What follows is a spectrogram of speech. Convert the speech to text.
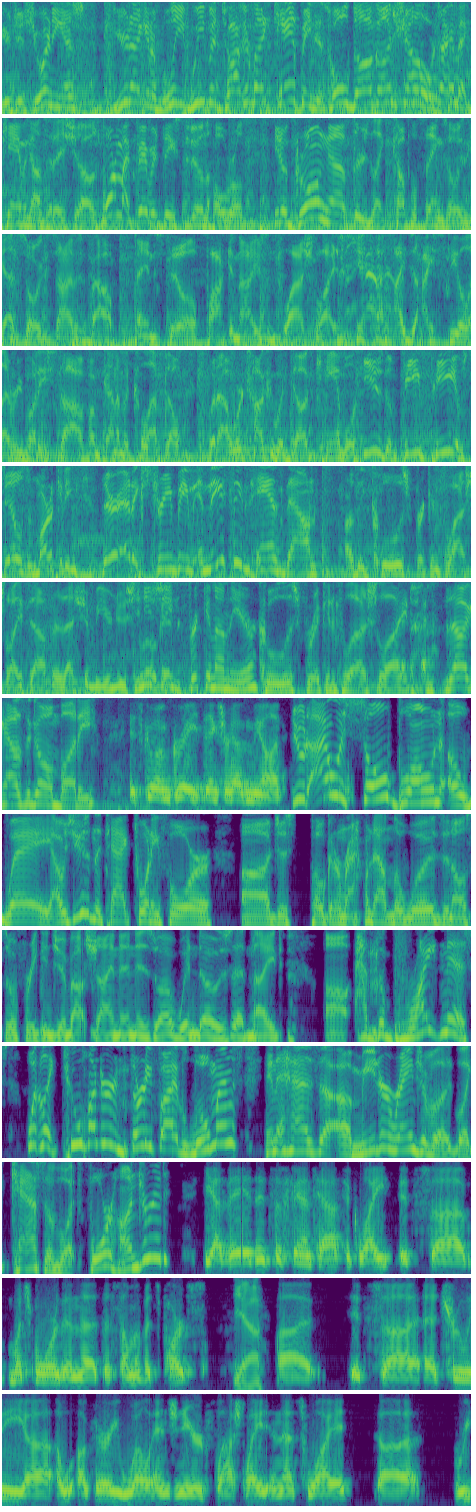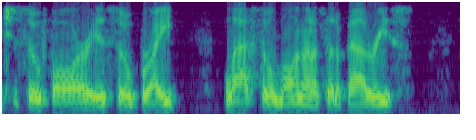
You're just joining us, you're not going to believe we've been talking about camping this whole doggone show. We're talking about camping on today's show. It's one of my favorite things to do in the whole world. You know, growing up, there's like a couple things I always got so excited about. And still, pocket knives and flashlights. Yeah. I, I steal everybody's stuff. I'm kind of a klepto. But uh, we're talking with Doug Campbell. He is the VP of Sales and Marketing. They're at Extreme Beam. And these things, hands down, are the coolest freaking flashlights out there. That should be your new Can you say freaking on the air? Coolest freaking flashlight. Doug, how's it going, buddy? It's going great. Thanks for having me on. Dude, I was so blown away. I was using the TAC 24, uh, just poking around out in the woods and also freaking Jim out shining his uh, windows at night. Uh, had the brightness, what, like 235 lumens? And it has a, a meter range of a, like, cast of what, 400? Yeah, they, it's a fantastic light. It's uh, much more than the, the sum of its parts. Yeah. Uh, it's uh, a truly uh, a, a very well engineered flashlight, and that's why it uh, reaches so far, is so bright, lasts so long on a set of batteries.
